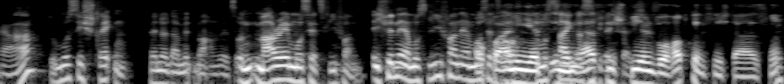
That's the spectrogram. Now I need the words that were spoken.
ja, du musst dich strecken, wenn du da mitmachen willst. Und Murray muss jetzt liefern. Ich finde, er muss liefern, er muss Auch jetzt vor allen auch, Dingen er jetzt muss in zeigen, den ersten Spielen, ist. wo Hopkins nicht da ist. Ne?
